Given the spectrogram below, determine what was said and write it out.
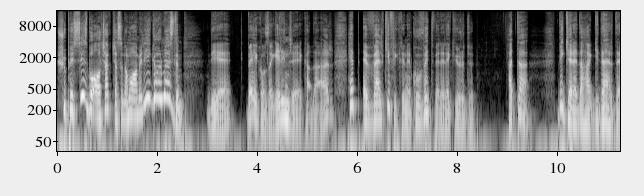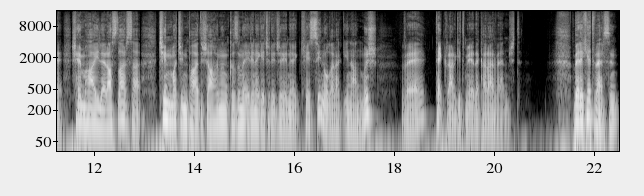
şüphesiz bu alçakçasına muameleyi görmezdim. diye Beykoz'a gelinceye kadar hep evvelki fikrine kuvvet vererek yürüdü. Hatta bir kere daha gider de Şemhail'e rastlarsa Çin Maçin padişahının kızını eline geçireceğine kesin olarak inanmış ve tekrar gitmeye de karar vermişti. Bereket versin,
